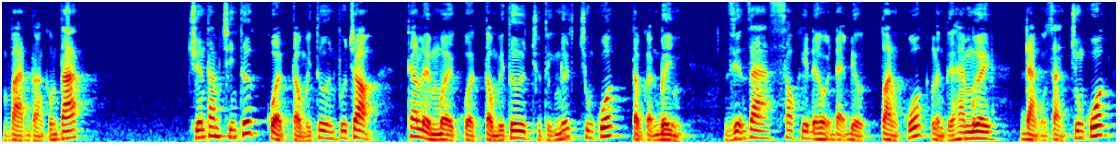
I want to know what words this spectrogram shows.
và đoàn công tác. Chuyến thăm chính thức của Tổng Bí thư Nguyễn Phú Trọng theo lời mời của Tổng Bí thư Chủ tịch nước Trung Quốc Tập Cận Bình diễn ra sau khi Đại hội đại biểu toàn quốc lần thứ 20 Đảng Cộng sản Trung Quốc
